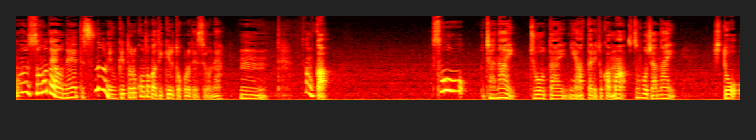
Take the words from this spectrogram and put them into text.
うんうん、そうだよねって素直に受け取ることができるところですよね。うん。なんか、そうじゃない状態にあったりとか、まあ、そうじゃない人っ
